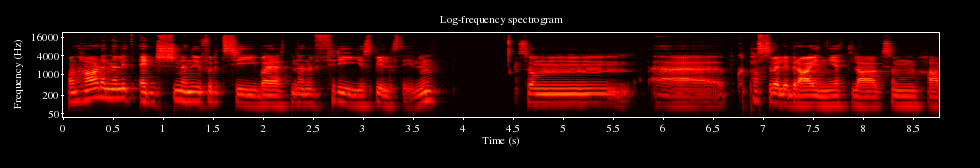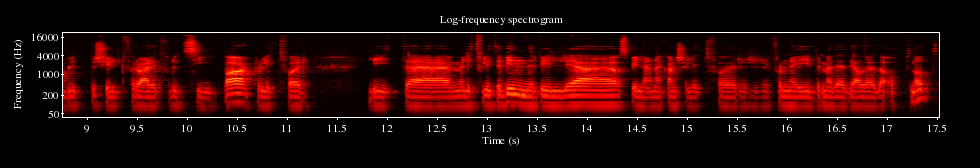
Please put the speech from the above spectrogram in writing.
Og han har denne litt edgen, denne uforutsigbarheten, denne frie spillestilen som eh, passer veldig bra inn i et lag som har blitt beskyldt for å være litt forutsigbart og litt for lite, med litt for lite vinnervilje, og spillerne er kanskje litt for fornøyde med det de allerede har oppnådd.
